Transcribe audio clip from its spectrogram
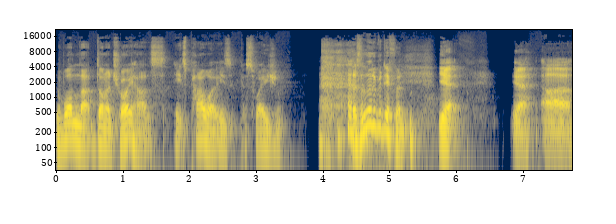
The one that Donna Troy has, its power is persuasion. That's a little bit different. yeah. Yeah. Uh,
